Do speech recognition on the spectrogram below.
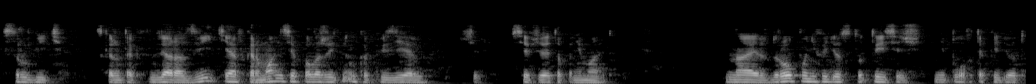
срубить, скажем так, для развития, в карман себе положить. Ну, как везде, все, все, все это понимают. На airdrop у них идет 100 тысяч, неплохо так идет.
